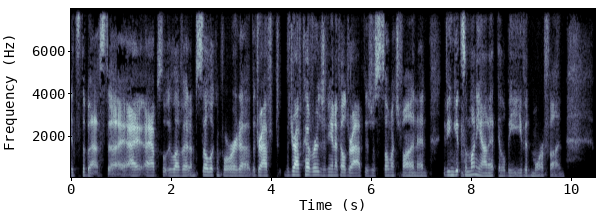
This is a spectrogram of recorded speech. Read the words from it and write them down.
It's the best. Uh, I, I absolutely love it. I'm so looking forward. Uh, the draft, the draft coverage of the NFL draft is just so much fun, and if you can get some money on it, it'll be even more fun.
